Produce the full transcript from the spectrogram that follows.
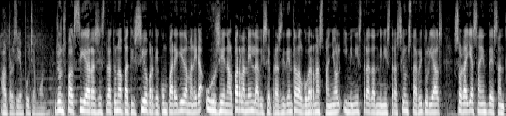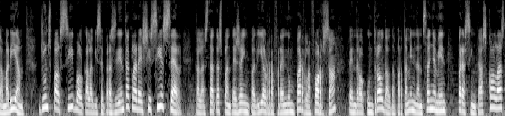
al president Puigdemont. Junts pel Sí ha registrat una petició petició perquè comparegui de manera urgent al Parlament la vicepresidenta del govern espanyol i ministra d'Administracions Territorials, Soraya Sáenz de Santa Maria. Junts pel Sí vol que la vicepresidenta aclareixi si és cert que l'Estat es planteja impedir el referèndum per la força, prendre el control del Departament d'Ensenyament, precintar escoles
